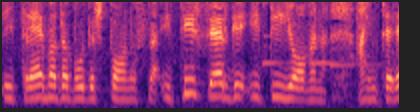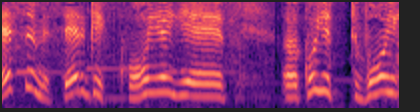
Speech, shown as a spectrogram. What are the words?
I treba da budeš ponosna. I ti, Sergej, i ti, Jovana. A interesuje me, Sergej, koja je E, koji je tvoj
